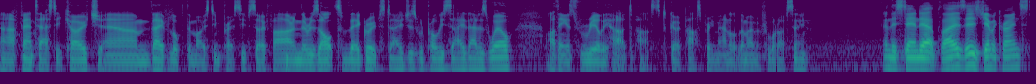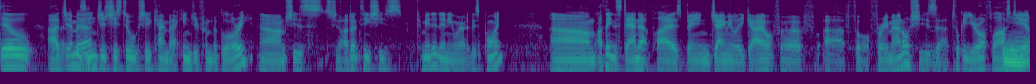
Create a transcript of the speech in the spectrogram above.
a fantastic coach. Um, they've looked the most impressive so far, and the results of their group stages would probably say that as well. I think it's really hard to pass to go past Fremantle at the moment from what I've seen. And the standout players is Gemma Craine still. Uh, Gemma's injured. She still she came back injured from the Glory. Um, she's she, I don't think she's committed anywhere at this point. Um, I think the standout player has been Jamie Lee Gale for uh, for Fremantle. She's uh, took a year off last mm. year,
